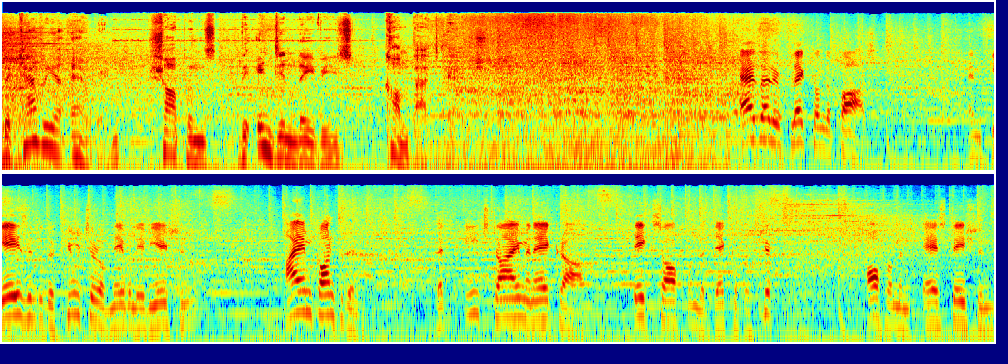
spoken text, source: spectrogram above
The carrier air wing sharpens the Indian Navy's combat edge. As I reflect on the past and gaze into the future of naval aviation, I am confident that each time an aircraft takes off from the deck of a ship or from an air station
